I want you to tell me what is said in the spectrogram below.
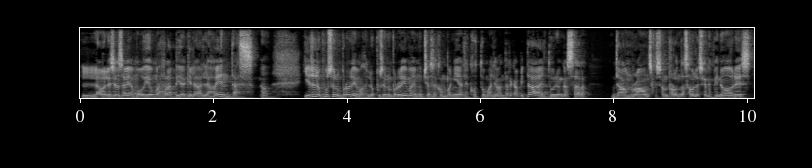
la evaluación se había movido más rápida que las ventas, ¿no? Y eso los puso en un problema, los puso en un problema y muchas de esas compañías les costó más levantar capital, tuvieron que hacer down rounds, que son rondas a evaluaciones menores,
